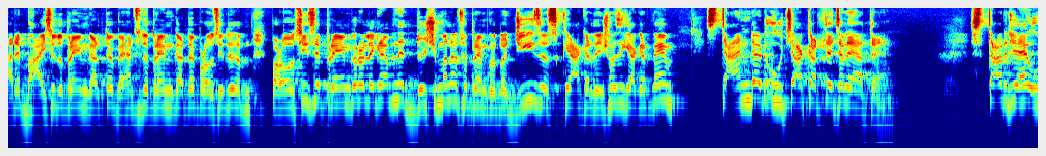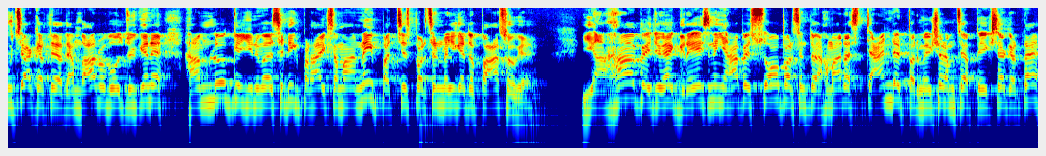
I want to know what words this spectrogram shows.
अरे, भाई से तो प्रेम करते हो, बहन से तो प्रेम करते हो, पड़ोसी से पड़ोसी से प्रेम करो, लेकिन अपने दुश्मनों से प्रेम करो। तो जीसस क्या करते हैं? क्या करते हैं? स्टैंडर्ड ऊँचा करते चले जाते हैं। स्तर जो है ऊँचा करते जाते हैं। हम बार बार बोल चुके हैं हम लोग के यूनिवर्सिटी की पढ़ाई समान नहीं, पच्चीस परसेंट मिल गया तो पास हो गए। यहाँ पे जो है ग्रेस नहीं, यहाँ पे सौ परसेंट तो हमारा स्टैंडर्ड परमेश्वर हमसे अपेक्षा करता है,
